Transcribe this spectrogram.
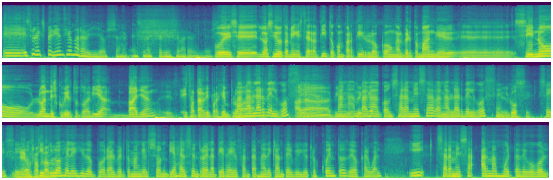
Eh, es una experiencia maravillosa, es una experiencia maravillosa. Pues eh, lo ha sido también este ratito compartirlo con Alberto Mangel. Eh, si no lo han descubierto todavía, vayan. Esta tarde, por ejemplo. Van a, hablar del goce. van, con Sara Mesa, van a hablar del goce. El goce. Sí, sí. Los títulos elegidos por Alberto Mangel son Viaje al centro de la Tierra y el fantasma de Canterville y otros cuentos de Oscar Wilde. Y Sara Mesa, Almas muertas de Gogol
